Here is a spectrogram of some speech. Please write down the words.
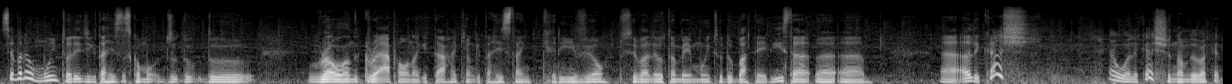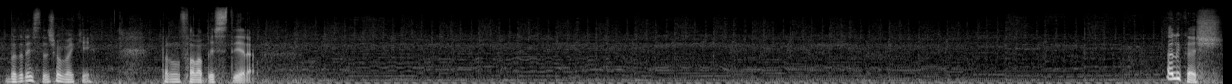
Você valeu muito ali de guitarristas como do, do, do Roland Grapple na guitarra, que é um guitarrista incrível. Se valeu também muito do baterista uh, uh, uh, Cash. É o Ali Cash o nome do baterista? Deixa eu ver aqui. Para não falar besteira. Ali Cash.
